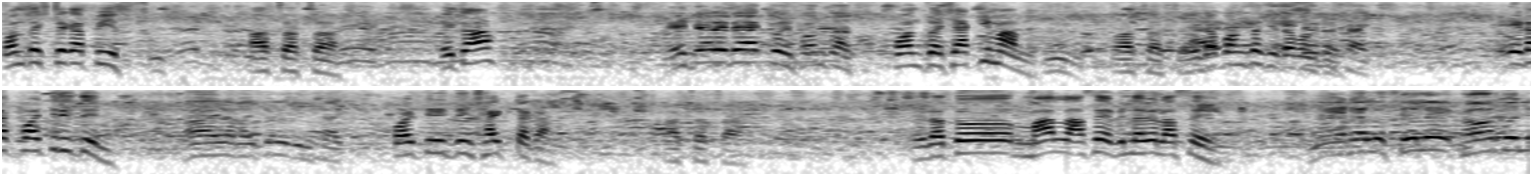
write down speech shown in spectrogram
পঞ্চাশ টাকা পিস আচ্ছা আচ্ছা। এটা? এইটার এটা একই পঞ্চাশ। পঞ্চাশ একই মাল? আচ্ছা আচ্ছা এটা পঞ্চাশ এটা পঞ্চাশ। এটা পঁয়ত্রিশ দিন? হ্যাঁ এটা ভাই তিরিশ দিন ষাট। পঁয়ত্রিশ দিন ষাট টাকা। আচ্ছা আচ্ছা। এটা তো মাল আছে অ্যাভেলেবেল আছে? না এটা হলো ছেলে খাওয়ার জন্য।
